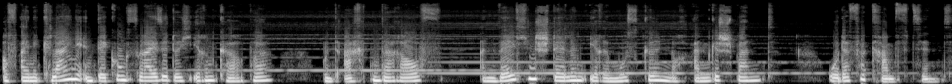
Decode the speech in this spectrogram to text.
auf eine kleine Entdeckungsreise durch Ihren Körper und achten darauf, an welchen Stellen Ihre Muskeln noch angespannt oder verkrampft sind.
